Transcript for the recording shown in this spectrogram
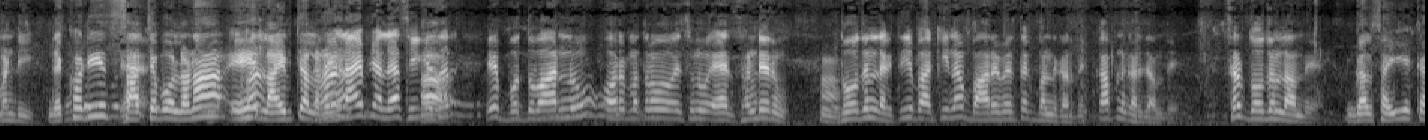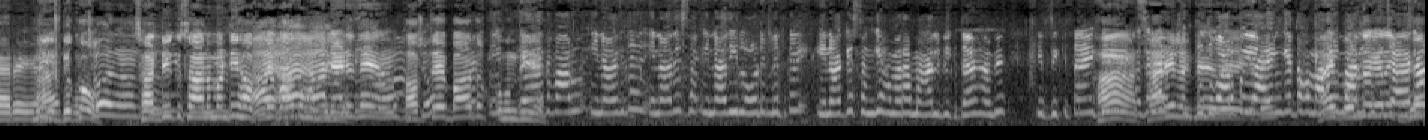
ਮੰਡੀ। ਦੇਖੋ ਜੀ ਸੱਚ ਬੋਲਣਾ ਇਹ ਲਾਈਵ ਚੱਲ ਰਿਹਾ। ਲਾਈਵ ਚੱਲ ਰਿਹਾ ਠੀਕ ਹੈ। ਸਰ। ਇਹ ਬੁੱਧਵਾਰ ਨੂੰ ਔਰ ਮਤਲਬ ਇਸ ਨੂੰ ਸੰਡੇ ਨੂੰ ਹਾਂ। ਦੋ ਦਿਨ ਲੱਗਦੀ ਹੈ ਬਾਕੀ ਨਾ 12 ਵਜੇ ਤੱਕ ਬੰਦ ਕਰ ਦੇ ਆਪਣੇ ਘਰ ਜਾਂਦੇ ਸਿਰਫ ਦੋ ਦਿਨ ਲਾਉਂਦੇ ਆ ਗੱਲ ਸਹੀ ਹੈ ਕਹਿ ਰਹੇ ਆ ਨਹੀਂ ਦੇਖੋ ਸਾਡੀ ਕਿਸਾਨ ਮੰਡੀ ਹਫਤੇ ਬਾਅਦ हाँ, ਹੁੰਦੀ ladies है, ਹੈ हम ਹਫਤੇ ਬਾਅਦ ਹੁੰਦੀ ਹੈ एतवार इना के इना दे इना दी लोड मतलब इना के संगे हमारा माल बिकता है हमें कि बिकता है कि हाँ, अगर सारे लगते हैं। बुधवार को ही आएंगे तो हमारा भाई, माल बोलना बिक क्या जाएगा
